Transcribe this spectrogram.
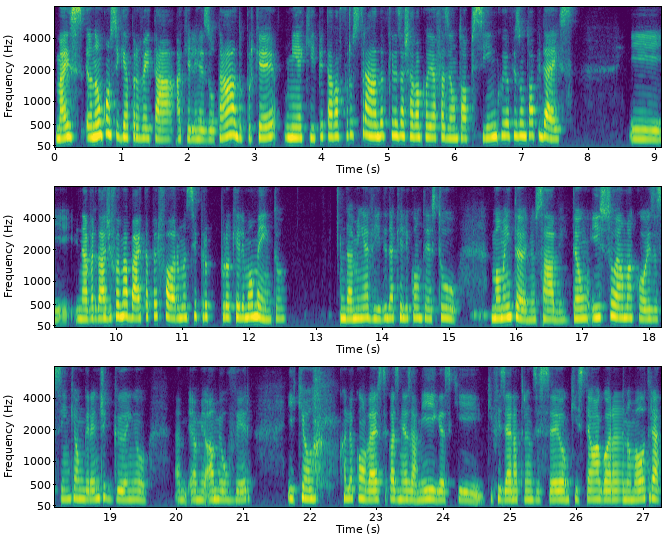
Mas eu não consegui aproveitar aquele resultado porque minha equipe estava frustrada, porque eles achavam que eu ia fazer um top 5 e eu fiz um top 10. E, na verdade, foi uma baita performance para aquele momento da minha vida e daquele contexto momentâneo, sabe? Então, isso é uma coisa, assim, que é um grande ganho, ao meu, ao meu ver, e que eu, quando eu converso com as minhas amigas que, que fizeram a transição, que estão agora numa outra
